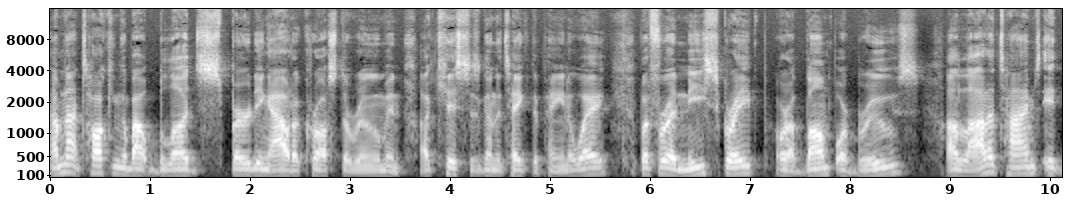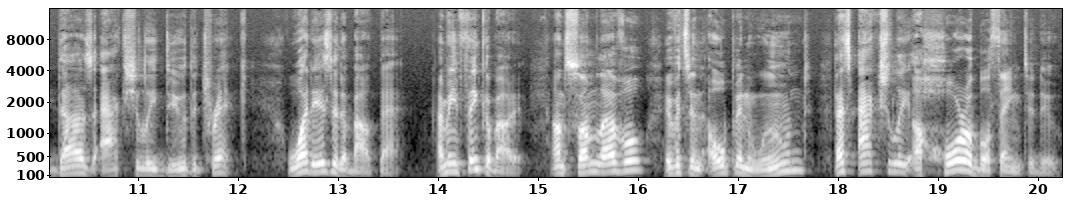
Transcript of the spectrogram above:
I'm not talking about blood spurting out across the room and a kiss is going to take the pain away. But for a knee scrape or a bump or bruise, a lot of times it does actually do the trick. What is it about that? I mean, think about it. On some level, if it's an open wound, that's actually a horrible thing to do.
